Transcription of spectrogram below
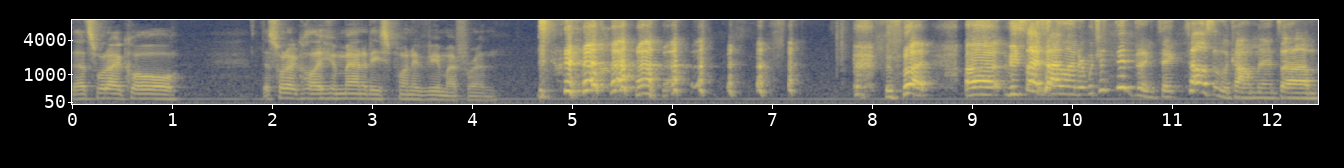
that's what I call that's what I call a humanity's point of view, my friend. but uh, besides Highlander, which I did think, take, tell us in the comments. Um,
